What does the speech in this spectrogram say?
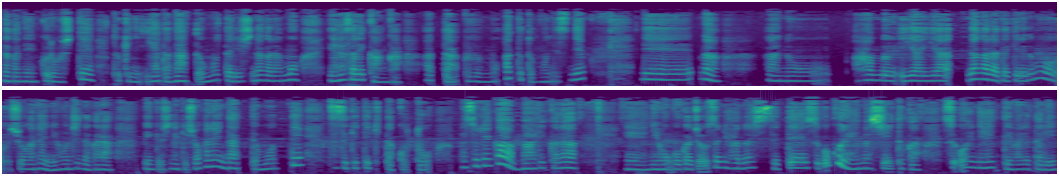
長年苦労して、時に嫌だなって思ったりしながらも、やらされ感があった部分もあったと思うんですね。で、まあ、あの、半分いやいやながらだけれども、しょうがない日本人だから勉強しなきゃしょうがないんだって思って続けてきたこと。ま、それが周りから、えー、日本語が上手に話せて、すごく羨ましいとか、すごいねって言われたり、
